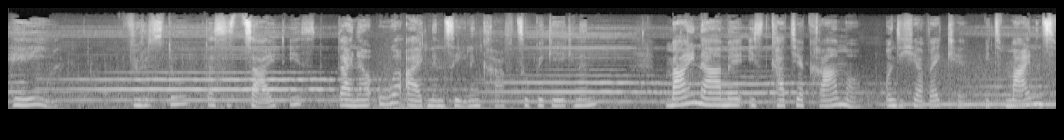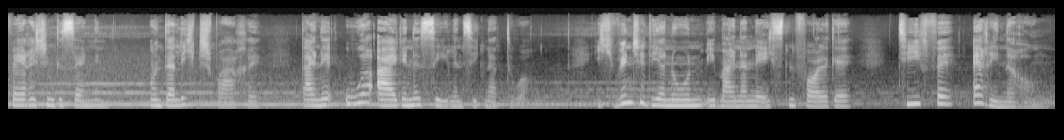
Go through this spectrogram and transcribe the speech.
Hey, fühlst du, dass es Zeit ist, deiner ureigenen Seelenkraft zu begegnen? Mein Name ist Katja Kramer und ich erwecke mit meinen sphärischen Gesängen und der Lichtsprache deine ureigene Seelensignatur. Ich wünsche dir nun mit meiner nächsten Folge tiefe Erinnerung.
